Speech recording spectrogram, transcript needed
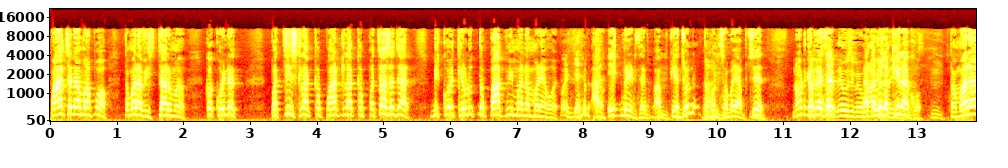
પાંચ નામ આપો તમારા વિસ્તારમાં કે કોઈને પચીસ લાખ કે પાંચ લાખ કે પચાસ હજાર બી કોઈ ખેડૂતનો પાક વીમા ના મળ્યા હોય. એક મિનિટ સાહેબ આપ કહેજો ને તમને સમય આપશે તમે લખી રાખો. તમારા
